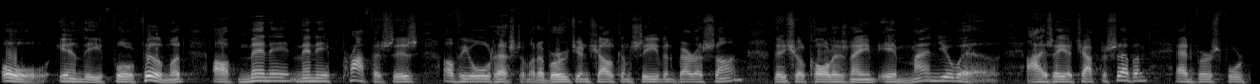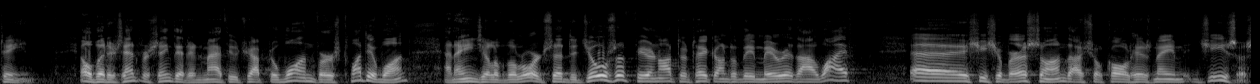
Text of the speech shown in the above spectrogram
oh, in the fulfillment of many, many prophecies of the Old Testament. A virgin shall conceive and bear a son. They shall call his name Emmanuel. Isaiah chapter 7 at verse 14. Oh, but it's interesting that in Matthew chapter 1, verse 21, an angel of the Lord said to Joseph, Fear not to take unto thee Mary thy wife. Uh, she shall bear a son, thou shalt call his name Jesus.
